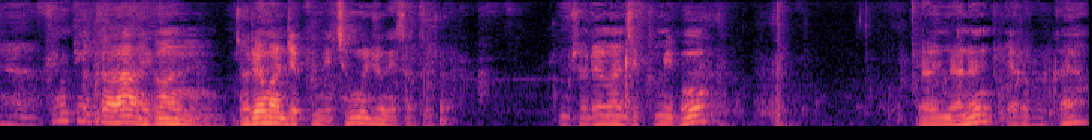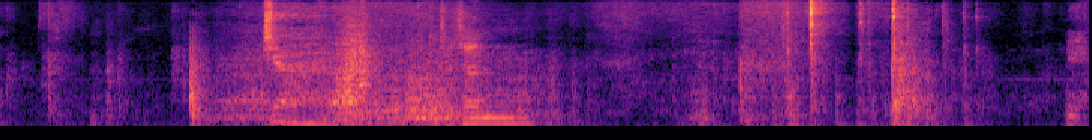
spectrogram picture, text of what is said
자, 캠핑카 이건 저렴한 제품이에요. 창문 중에서도 좀 저렴한 제품이고 열면은 열어볼까요? 자, 짜잔. 예.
